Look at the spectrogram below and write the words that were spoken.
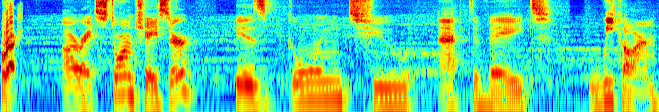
Correct. All right, Storm Chaser is going to activate Weak Arm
